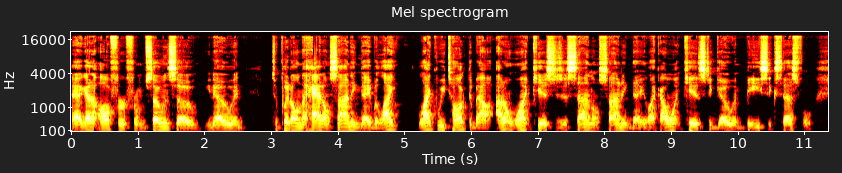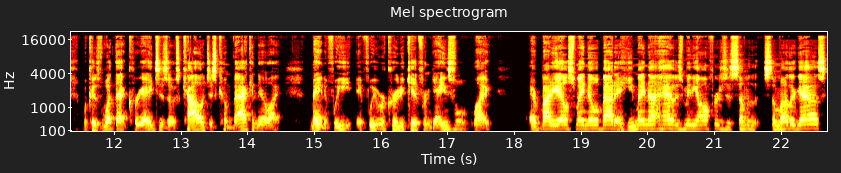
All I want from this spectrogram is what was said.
hey, I got an offer from so and so, you know, and to put on the hat on signing day. But like like we talked about, I don't want kids to just sign on signing day. Like I want kids to go and be successful because what that creates is those colleges come back and they're like, man, if we if we recruit a kid from Gainesville, like everybody else may know about it. He may not have as many offers as some of the, some other guys,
